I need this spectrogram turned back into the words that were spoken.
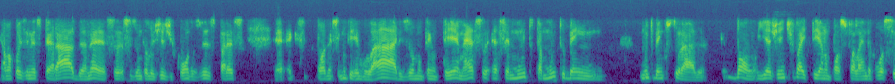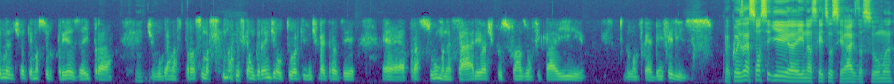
É uma coisa inesperada, né? Essas, essas antologias de contos às vezes parece é, é, que podem ser muito irregulares ou não tem um tema. Essa, essa é muito, está muito bem, muito bem costurada. Bom, e a gente vai ter, eu não posso falar ainda com você, mas a gente vai ter uma surpresa aí para divulgar nas próximas semanas, que é um grande autor que a gente vai trazer é, para a Suma nessa área. Eu acho que os fãs vão ficar aí, vão ficar bem felizes. Qualquer coisa é só seguir aí nas redes sociais da Suma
